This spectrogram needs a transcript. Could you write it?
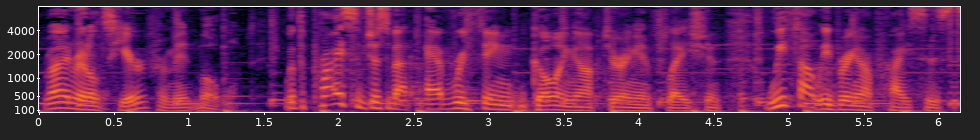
Ryan Reynolds here from Mint Mobile. With the price of just about everything going up during inflation, we thought we'd bring our prices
